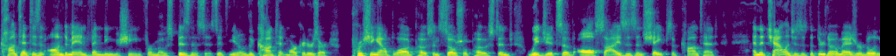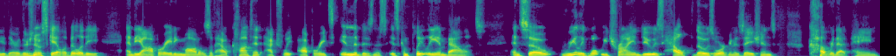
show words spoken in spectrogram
content is an on-demand vending machine for most businesses. It's you know the content marketers are pushing out blog posts and social posts and widgets of all sizes and shapes of content. And the challenge is, is that there's no measurability there, there's no scalability, and the operating models of how content actually operates in the business is completely imbalanced. And so, really, what we try and do is help those organizations cover that pain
